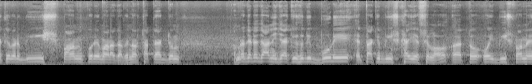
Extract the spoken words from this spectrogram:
একেবারে বিষ পান করে মারা যাবেন। অর্থাৎ একজন আমরা যেটা জানি যে এক ইহুদি বুড়ি তাকে বিষ খাইয়েছিল তো ওই বিষ পানে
